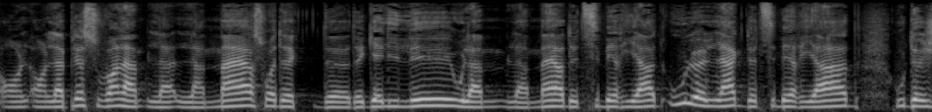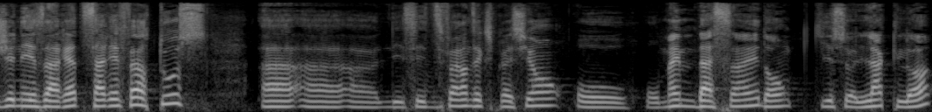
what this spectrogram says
on, l'appelait souvent la, mer soit de, Galilée ou la, mer de Tibériade ou le lac de Tibériade ou de Génézareth. Ça réfère tous à, ces différentes expressions au, même bassin, donc qui est ce lac-là.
